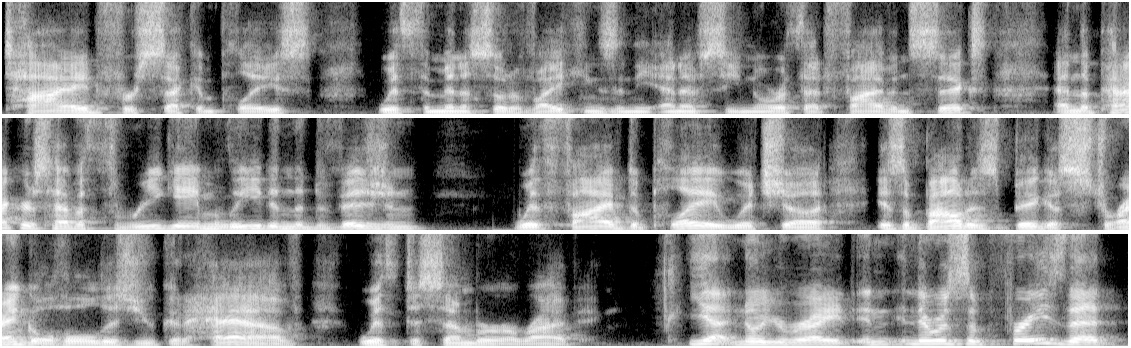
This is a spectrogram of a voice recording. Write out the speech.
tied for second place with the Minnesota Vikings in the NFC North at five and six, and the Packers have a three-game lead in the division with five to play, which uh, is about as big a stranglehold as you could have with December arriving. Yeah, no, you're right. And, and there was a phrase that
